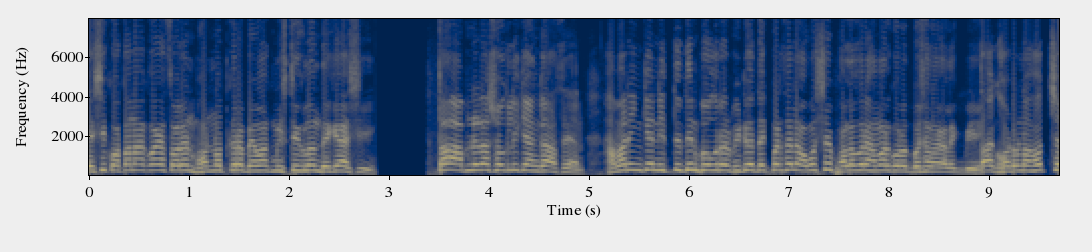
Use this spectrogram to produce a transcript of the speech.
বেশি কথা না কয়ে চলেন ভন্নত করে বেমাক মিষ্টিগুলো দেখে আসি। তা আপনারা সগলি ক্যাঙ্কা আছেন। আমার ইনকে নিত্যদিন বগুড়ার ভিডিও দেখবার চাইলে অবশ্যই ফলো করে আমার গরত বসে থাকা লাগবে। তা ঘটনা হচ্ছে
